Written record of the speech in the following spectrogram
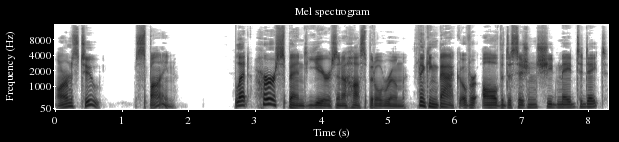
Arms too. Spine. Let her spend years in a hospital room thinking back over all the decisions she'd made to date.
